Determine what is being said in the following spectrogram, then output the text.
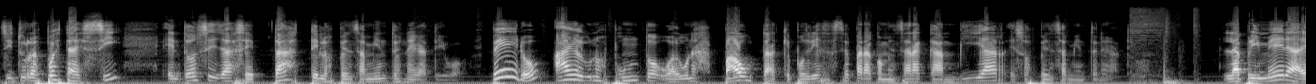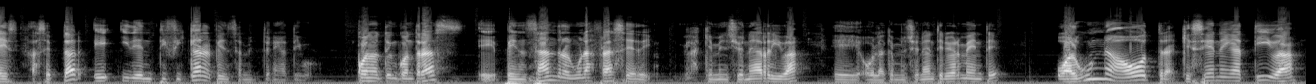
Si tu respuesta es sí, entonces ya aceptaste los pensamientos negativos. Pero hay algunos puntos o algunas pautas que podrías hacer para comenzar a cambiar esos pensamientos negativos. La primera es aceptar e identificar el pensamiento negativo. Cuando te encontrás eh, pensando en alguna frase de las que mencioné arriba eh, o la que mencioné anteriormente, o alguna otra que sea negativa,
